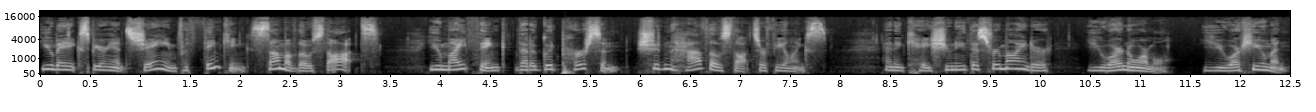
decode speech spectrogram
You may experience shame for thinking some of those thoughts. You might think that a good person shouldn't have those thoughts or feelings. And in case you need this reminder, you are normal. You are human.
